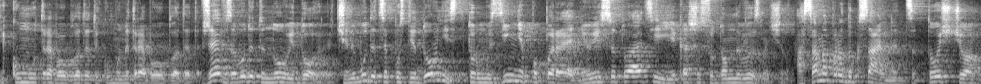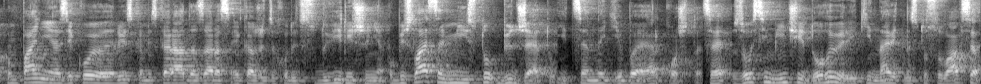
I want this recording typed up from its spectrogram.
і кому треба оплатити, кому не треба оплатити. Вже заводити новий договір. Чи не буде це послідовність тормозіння попередньої ситуації, яка ще судом не визначена? А саме парадоксальне це то, що компанія, з якою Львівська міська рада зараз, як кажуть, заходить в судові рішення, обійшлася місту бюджету, і це не ЄБР кошти. Це зовсім інший договір, який навіть не стосувався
